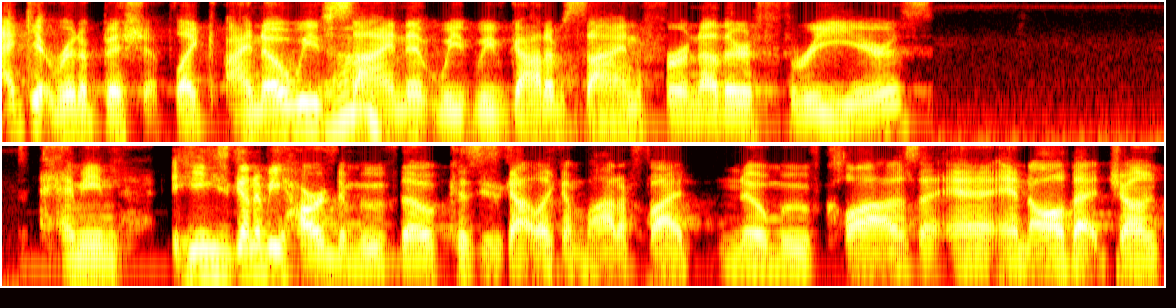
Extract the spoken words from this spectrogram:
i get rid of bishop. Like i know we've yeah. signed it. We, we've got him signed for another three years. I mean he's going to be hard to move though because he's got like a modified no move clause and, and all that junk.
